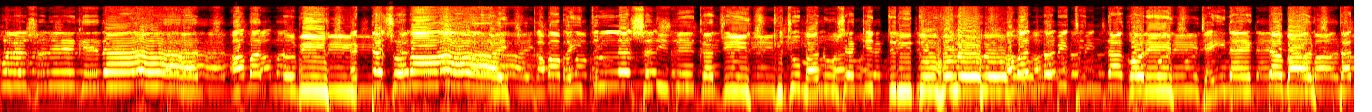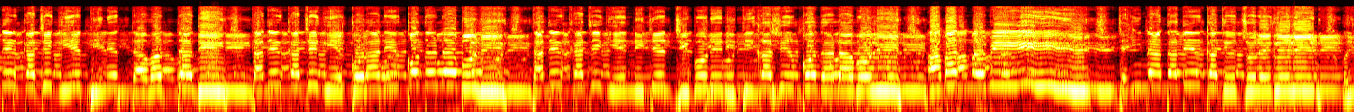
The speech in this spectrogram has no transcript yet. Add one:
খুলে শুনে রেখে আমার নবী সময় কাবা বাইতুল্লাহ শরীফের কাছে কিছু মানুষ একত্রিত হলো। আমার নবী চিন্তা করে, যেই না একটা বার তাদের কাছে গিয়ে দিনের দাওয়াতটা দিই, তাদের কাছে গিয়ে কোরআনের কথাটা বলি, তাদের কাছে গিয়ে নিজের জীবনের ইতিহাসের কথাটা বলি। আমার নবী যেই না তাদের কাছে চলে গেলেন, ওই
